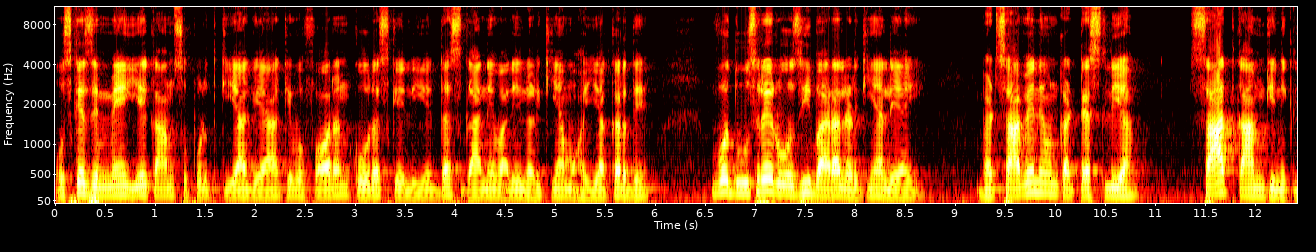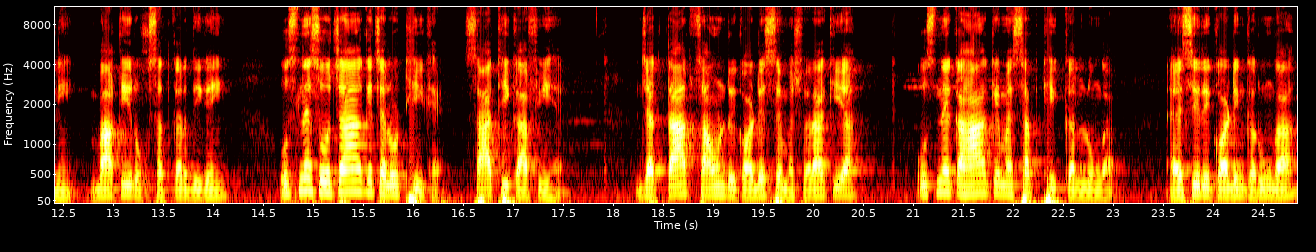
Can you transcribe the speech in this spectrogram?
اس کے ذمے یہ کام سپرد کیا گیا کہ وہ فوراً کورس کے لیے دس گانے والی لڑکیاں مہیا کر دے۔ وہ دوسرے روز ہی بارہ لڑکیاں لے آئی۔ بھٹساوے نے ان کا ٹیسٹ لیا۔ سات کام کی نکلیں باقی رخصت کر دی گئیں۔ اس نے سوچا کہ چلو ٹھیک ہے، ساتھ ہی کافی ہے۔ جگتاپ ساؤنڈ ریکارڈس سے مشورہ کیا۔ اس نے کہا کہ میں سب ٹھیک کر لوں گا۔ ایسی ریکارڈنگ کروں گا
